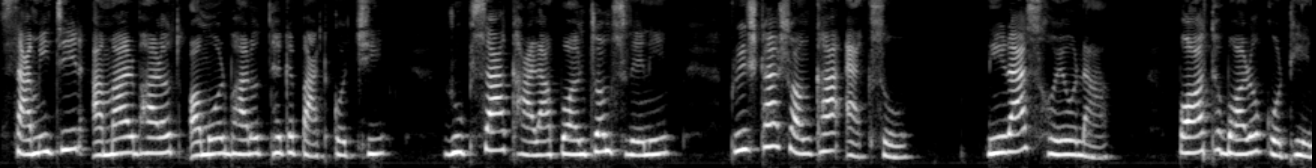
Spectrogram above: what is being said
স্বামীজির আমার ভারত, অমর ভারত থেকে পাঠ করছি। রূপসা খাড়া পঞ্চম শ্রেণি পৃষ্ঠা সংখ্যা একশো। নিরাশ হয়েও না। পথ বড় কঠিন।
